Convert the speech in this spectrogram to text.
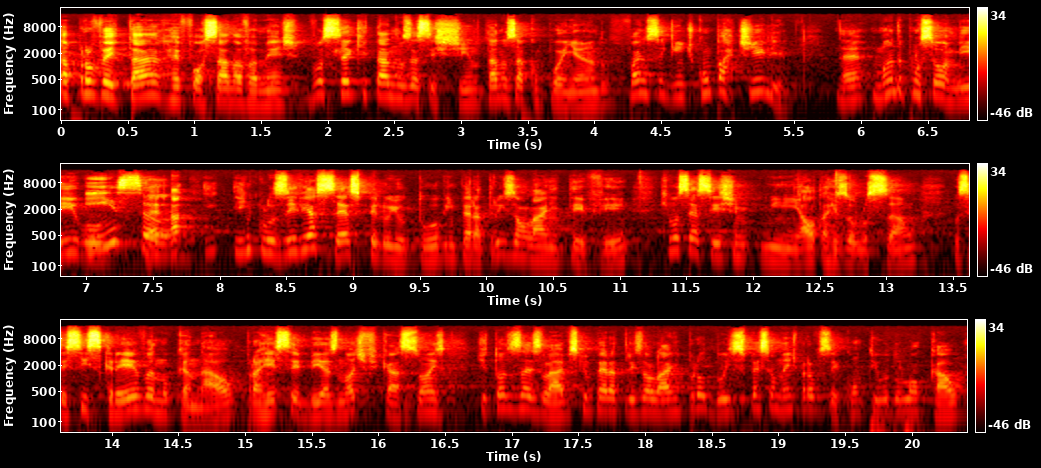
Aproveitar, reforçar novamente, você que está nos assistindo, está nos acompanhando, faz o seguinte, compartilhe. Né? Manda para o seu amigo. Isso. Né? A, inclusive acesse pelo YouTube, Imperatriz Online TV, que você assiste em alta resolução. Você se inscreva no canal para receber as notificações de todas as lives que o Imperatriz Online produz, especialmente para você. Conteúdo local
